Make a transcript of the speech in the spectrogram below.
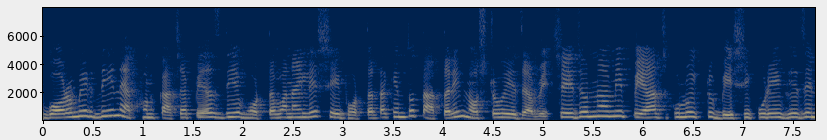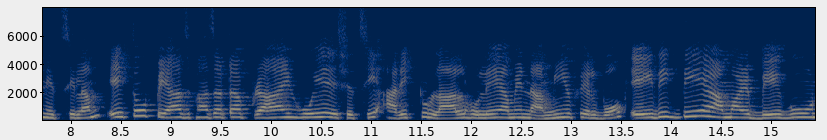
গরমের দিন এখন কাঁচা পেঁয়াজ দিয়ে ভর্তা বানাইলে সেই ভর্তাটা কিন্তু তাড়াতাড়ি নষ্ট হয়ে যাবে। সেই জন্য আমি পেঁয়াজগুলো একটু বেশি করেই ভেজে নিচ্ছিলাম। এই তো পেঁয়াজ ভাজাটা প্রায় হয়ে এসেছি। আর একটু লাল হলে আমি নামিয়ে ফেলব। এই দিক দিয়ে আমার বেগুন,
